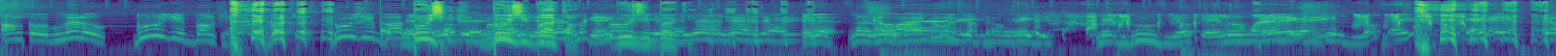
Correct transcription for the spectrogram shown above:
Uncle Little Bougie Bunkin. Bucket. Bougie Bucket. Bougie- Okay. bougie bucket. Okay. Bougie bucket. Yeah, yeah, yeah. Hey, yeah. look, little, That little wine wine doing something. you, made you, made you bougie. Okay, little wine Yeah, made yeah, you bougie. Okay, okay. Hey, yo,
